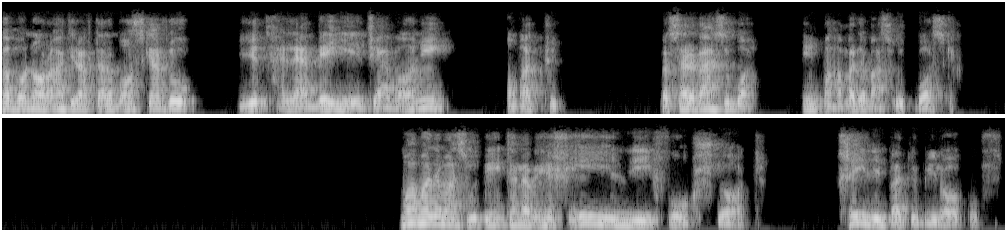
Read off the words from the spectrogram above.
و با ناراحتی رفت رو باز کرد و یه طلبه جوانی آمد تو و سر بحث با این محمد مسعود باز کرد. محمد مسعود به این طلبه خیلی فحش داد. خیلی بد و بیرا گفت.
